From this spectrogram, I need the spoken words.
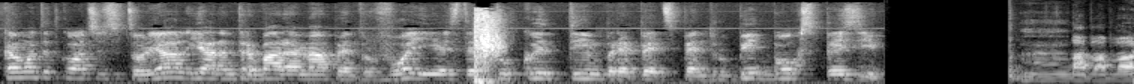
Cam atât cu acest tutorial, iar întrebarea mea pentru voi este tu cât timp repeți pentru beatbox pe zi? Ba ba ba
